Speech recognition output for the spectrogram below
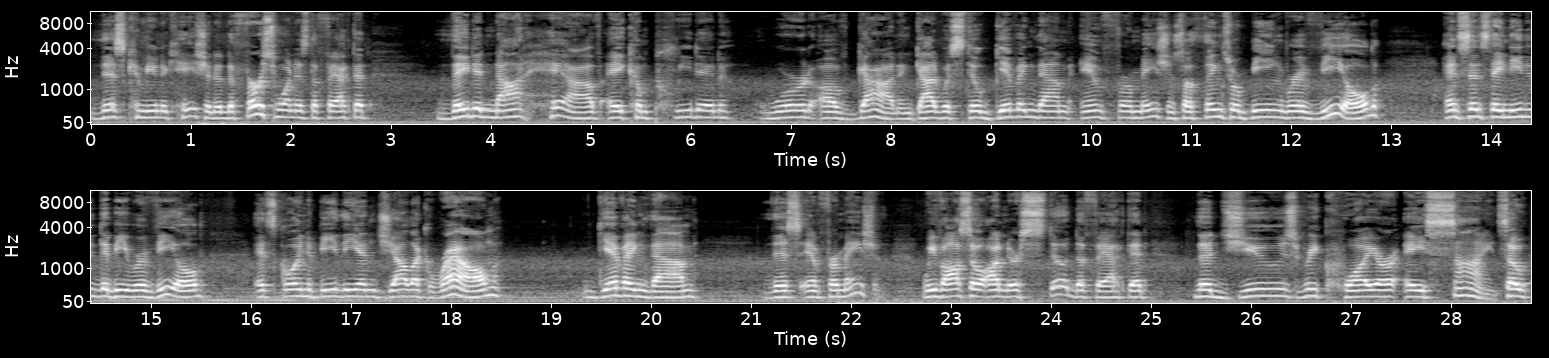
this communication. And the first one is the fact that they did not have a completed word of God, and God was still giving them information. So things were being revealed, and since they needed to be revealed, it's going to be the angelic realm giving them this information. We've also understood the fact that the Jews require a sign. So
